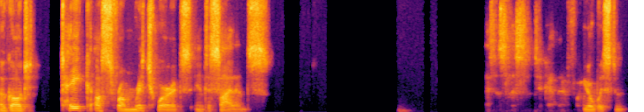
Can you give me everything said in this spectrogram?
O God, take us from rich words into silence. Let us listen together for your wisdom.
